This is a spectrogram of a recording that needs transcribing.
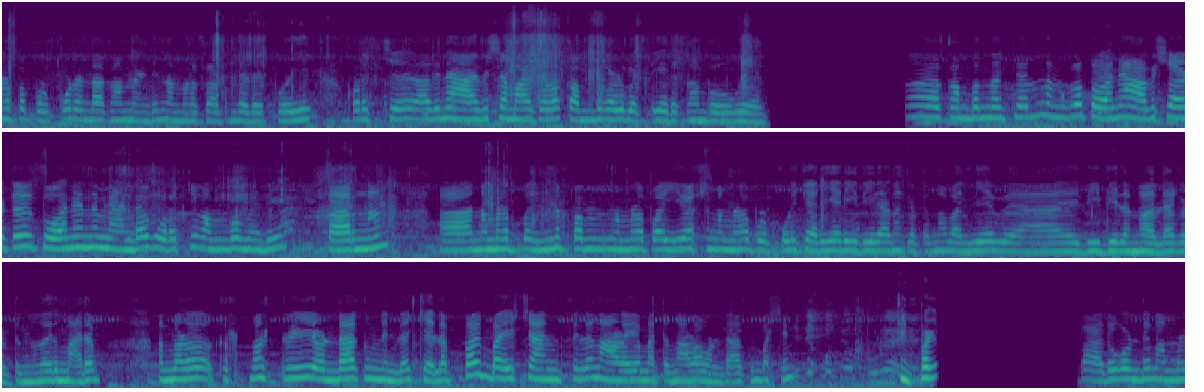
നമ്മളിപ്പോൾ പുൽക്കൂട് ഉണ്ടാക്കാൻ വേണ്ടി നമ്മൾ കാട്ടിന്റെ ഇടയിൽ പോയി കുറച്ച് അതിനാവശ്യമായിട്ടുള്ള കമ്പുകൾ വെട്ടിയെടുക്കാൻ പോവുകയാണ്. കമ്പെന്ന് വെച്ചാൽ നമുക്ക് തോനെ ആവശ്യമായിട്ട് തോനെയൊന്നും വേണ്ട. കുറച്ച് കമ്പ് മതി. കാരണം നമ്മളിപ്പോൾ ഇന്നിപ്പം നമ്മളിപ്പോൾ ഈ വർഷം നമ്മൾ പുൽക്കൂടി ചെറിയ രീതിയിലാണ് കിട്ടുന്നത്. വലിയ രീതിയിലൊന്നും അല്ല കിട്ടുന്നത്. ഒരു മരം നമ്മൾ ക്രിസ്മസ് ട്രീ ഉണ്ടാക്കുന്നില്ല. ചിലപ്പോൾ ബൈ ചാൻസിൽ നാളെയോ മറ്റന്നാളോ ഉണ്ടാക്കും. പക്ഷെ ഇപ്പോഴും അപ്പോൾ അതുകൊണ്ട് നമ്മൾ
